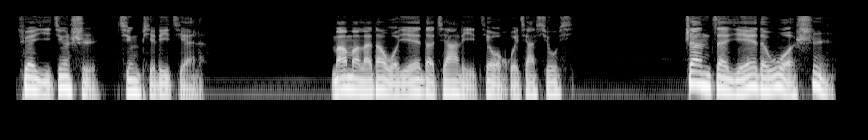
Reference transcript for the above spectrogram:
却已经是精疲力竭了。妈妈来到我爷爷的家里，叫我回家休息。站在爷爷的卧室，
